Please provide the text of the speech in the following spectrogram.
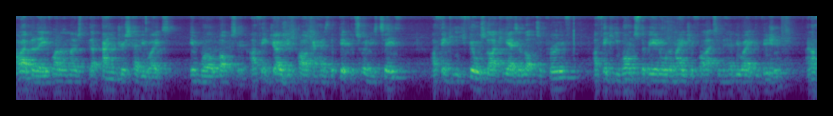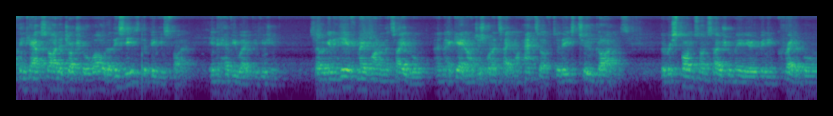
I believe, one of the most dangerous heavyweights in world boxing. I think Joseph Parker has the bit between his teeth. I think he feels like he has a lot to prove. I think he wants to be in all the major fights in the heavyweight division. And I think outside of Joshua Wilder, this is the biggest fight in the heavyweight division. So we're going to hear from everyone on the table. And again, I just want to take my hat off to these two guys. The response on social media has been incredible.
